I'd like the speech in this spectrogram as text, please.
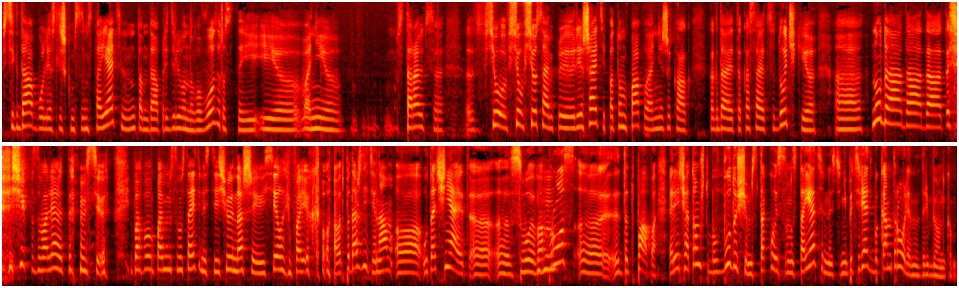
всегда более слишком самостоятельны, ну, там, до определенного возраста, и они стараются все, все, все сами решать, и потом папы, они же как, когда это касается дочки, э, ну да, да, да, то есть еще и позволяют все. И папа, помимо самостоятельности, еще и на шею села и поехала. А вот подождите, нам э, уточняет э, э свой вопрос э, этот папа. Речь о том, чтобы в будущем с такой самостоятельностью не потерять бы контроля над ребенком.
